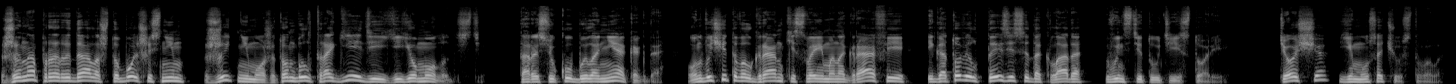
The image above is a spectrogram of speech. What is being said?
жена прорыдала, что больше с ним жить не может. Он был трагедией ее молодости. Тарасюку было некогда. Он вычитывал гранки своей монографии и готовил тезисы доклада в Институте истории. Теща ему сочувствовала.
